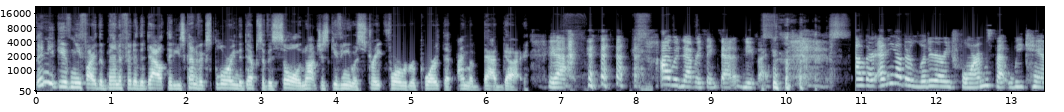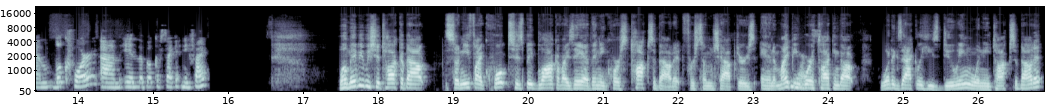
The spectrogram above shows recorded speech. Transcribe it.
then you give Nephi the benefit of the doubt that he's kind of exploring the depths of his soul and not just giving you a straightforward report that I'm a bad guy. Yeah. I would never think that of Nephi. Are there any other literary forms that we can look for um, in the book of Second Nephi? Well, maybe we should talk about. So Nephi quotes his big block of Isaiah, then he, of course, talks about it for some chapters, and it might be yes. worth talking about what exactly he's doing when he talks about it.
